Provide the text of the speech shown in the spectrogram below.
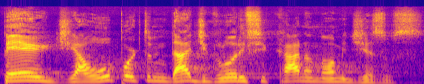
perde a oportunidade de glorificar o nome de Jesus.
